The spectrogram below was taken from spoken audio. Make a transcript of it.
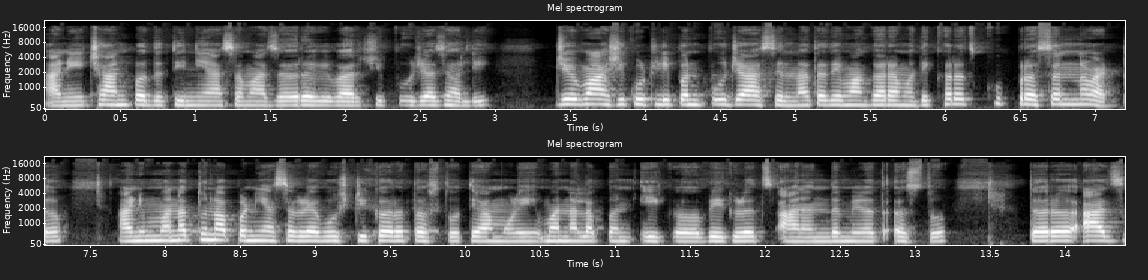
आणि छान पद्धतीने असं माझं रविवारची पूजा झाली. जेव्हा अशी कुठली पण पूजा असेल ना तर तेव्हा घरामध्ये खरंच खूप प्रसन्न वाटतं. आणि मनातून आपण या सगळ्या गोष्टी करत असतो त्यामुळे मनाला पण एक वेगळंच आनंद मिळत असतो. तर आज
